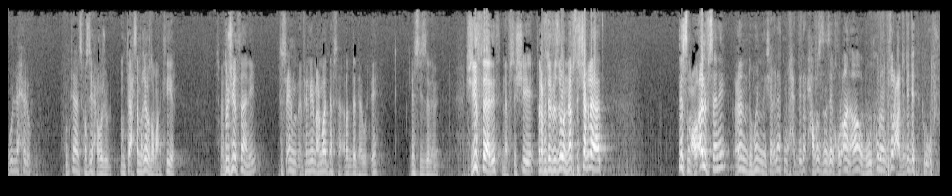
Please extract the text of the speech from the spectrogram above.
ولا حلو. ممتاز فصيح الرجل. ممتاز أحسن من غيره طبعا كثير. سمعت له شيء ثاني؟ 90% من المعلومات نفسها رددها قلت إيه؟ ليش يا زلمه الشيء الثالث نفس الشيء طلع في التلفزيون نفس الشغلات. تسمعوا ألف سنة عنده هن شغلات محددات. حافظهم زي القرآن. آه وبذكرهم بسرعة. أوف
